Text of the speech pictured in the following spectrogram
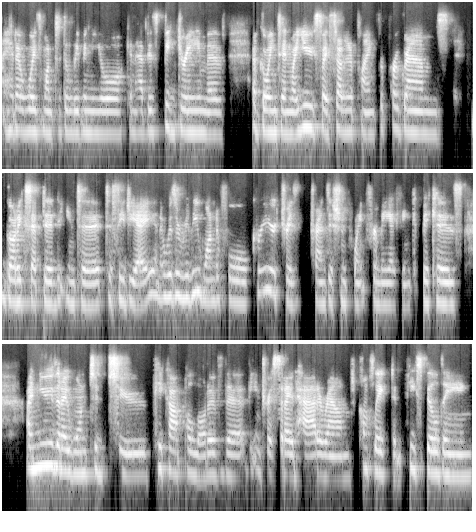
I had always wanted to live in New York and had this big dream of, of going to NYU. So I started applying for programs, got accepted into to CGA, and it was a really wonderful career tra- transition point for me, I think, because I knew that I wanted to pick up a lot of the, the interests that I had had around conflict and peace building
